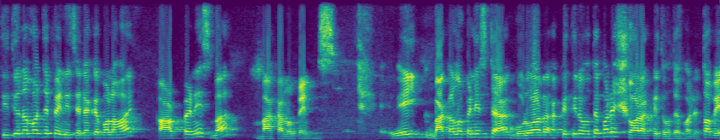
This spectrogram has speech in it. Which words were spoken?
তৃতীয় নম্বর যে পেনিস এটাকে বলা হয় কার্ভ পেনিস বা বাঁকানো পেনিস এই বাঁকানো পেনিসটা গরুয়ার আকৃতিরও হতে পারে, শোয়ার আকৃতি হতে পারে। তবে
